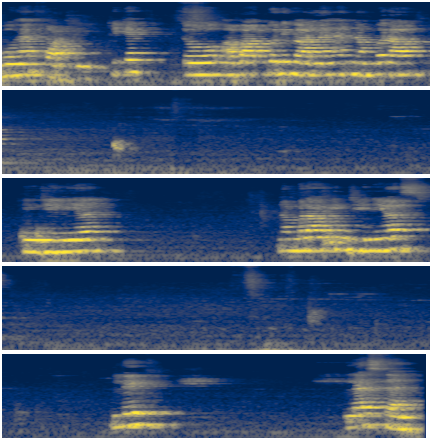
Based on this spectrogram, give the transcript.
वो है फोर्टी ठीक है? तो अब आपको निकालना है number of engineer number of engineers live less than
